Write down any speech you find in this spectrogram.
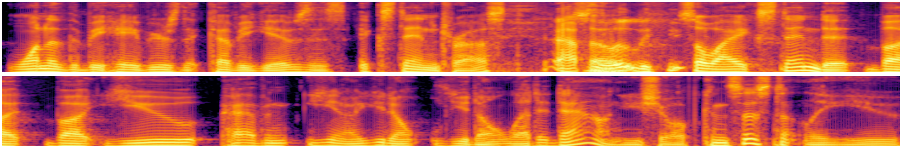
one of the behaviors that Covey gives is extend trust. Absolutely. So, I extend it, but but you haven't. You know, you don't you don't let it down. You show up consistently. You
